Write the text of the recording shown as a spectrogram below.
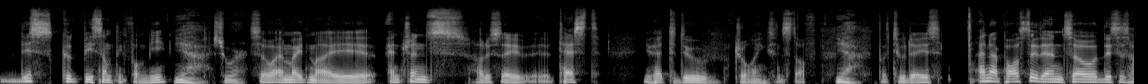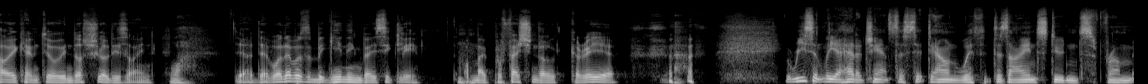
this could be something for me. Yeah. Sure. So I made my entrance, how to say, uh, test. You had to do drawings and stuff Yeah. for two days, and I passed it. And so this is how I came to industrial design. Wow. Yeah, that, well, that was the beginning, basically, of my professional career. Recently, I had a chance to sit down with design students from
